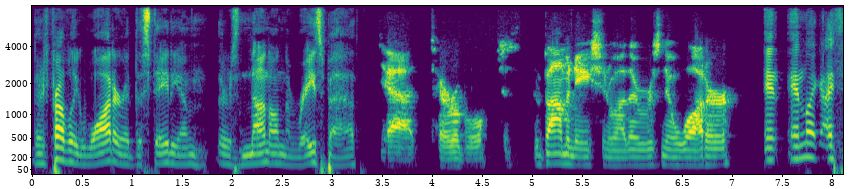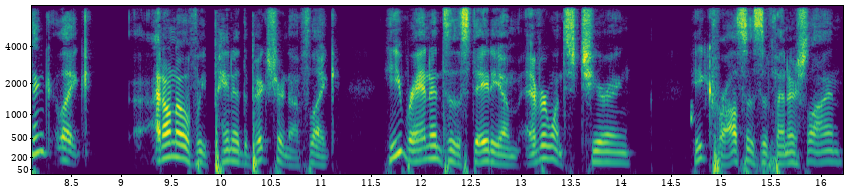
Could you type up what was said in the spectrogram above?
There's probably water at the stadium. There's none on the race path. Yeah, terrible. Just abomination while there was no water. And and like I think like I don't know if we painted the picture enough. Like he ran into the stadium. Everyone's cheering. He crosses the finish line.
